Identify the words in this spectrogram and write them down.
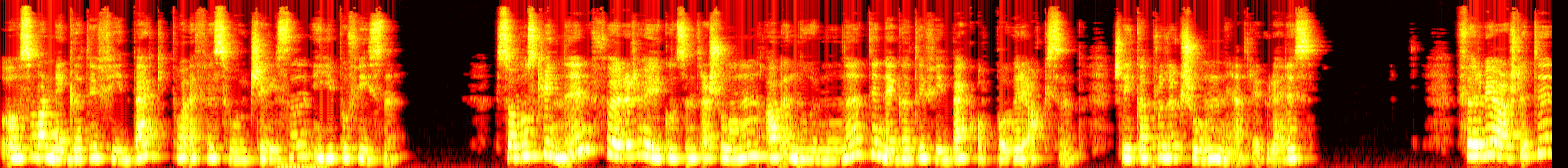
og som har negativ feedback på FSH-utskillelsen i hypofysen. Som hos kvinner fører høye konsentrasjonen av NO-hormonet til negativ feedback oppover i aksen, slik at produksjonen nedreguleres. Før vi avslutter,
